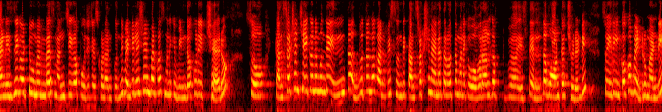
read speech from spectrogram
అండ్ ఈజీగా టూ మెంబర్స్ మంచిగా పూజ చేసుకోవడానికి ఉంది. వెంటిలేషన్ పర్పస్ మనకి విండో కూడా ఇచ్చారు. సో కన్స్ట్రక్షన్ చేయకుండా ముందే ఎంత అద్భుతంగా కనిపిస్తుంది. కన్స్ట్రక్షన్ అయిన తర్వాత మనకి ఓవరాల్గా ఇస్తే ఎంత బాగుంటుంది చూడండి. సో ఇది ఇంకొక బెడ్రూమ్ అండి.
